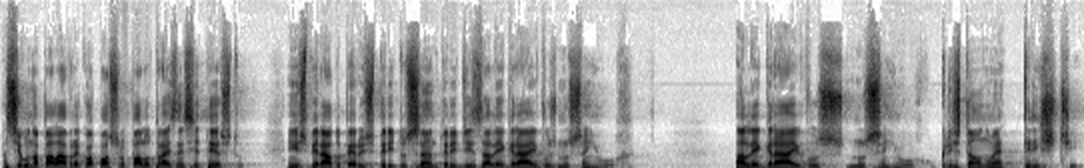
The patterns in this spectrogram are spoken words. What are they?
A segunda palavra que o apóstolo Paulo traz nesse texto, inspirado pelo Espírito Santo, ele diz: Alegrai-vos no Senhor. Alegrai-vos no Senhor. O cristão não é triste,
